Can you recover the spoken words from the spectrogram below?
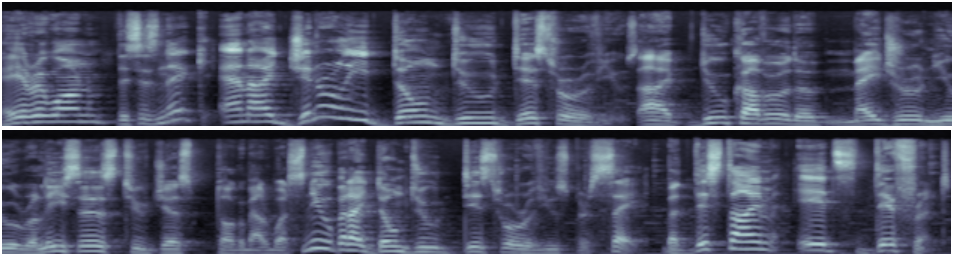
Hey everyone, this is Nick, and I generally don't do distro reviews. I do cover the major new releases to just talk about what's new, but I don't do distro reviews per se. But this time, it's different.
